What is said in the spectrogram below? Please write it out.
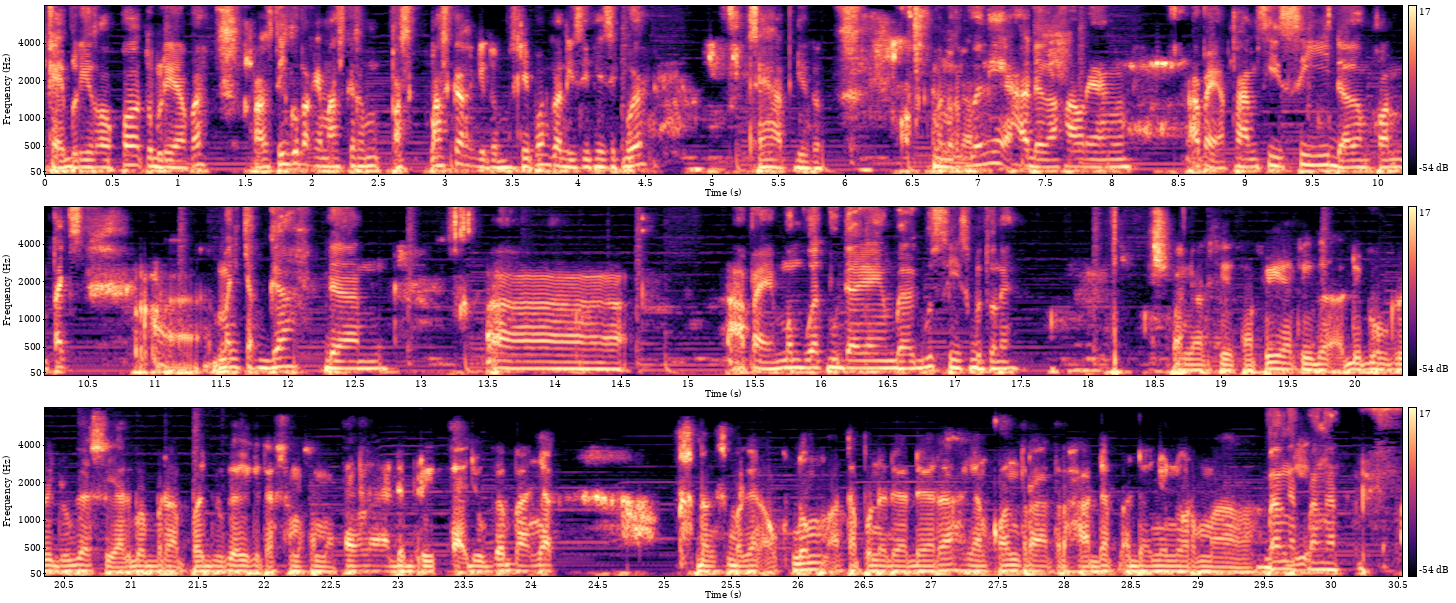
kayak beli rokok atau beli apa pasti gue pakai masker pas, masker gitu. Meskipun kondisi fisik gue sehat gitu. Menurut gue ini adalah hal yang apa ya transisi dalam konteks uh, mencegah dan uh, apa ya membuat budaya yang bagus sih sebetulnya. Benar sih tapi ya tidak dibungkiri juga sih ada beberapa juga yang kita sama-sama tahu ada berita juga banyak sebagai sebagian oknum ataupun daerah-daerah yang kontra terhadap adanya normal banget Jadi, banget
